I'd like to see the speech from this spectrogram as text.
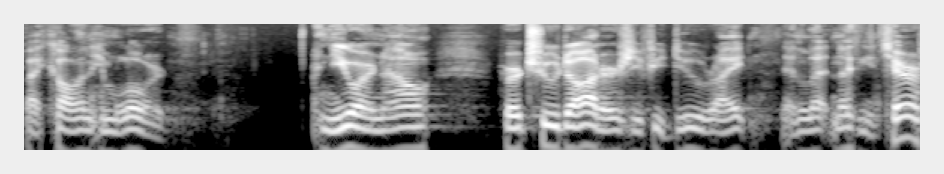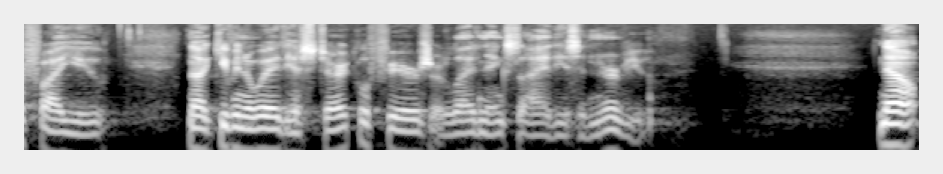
by calling him Lord. And you are now her true daughters if you do right, and let nothing terrify you, not giving away the hysterical fears or letting anxieties that nerve you. Now,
